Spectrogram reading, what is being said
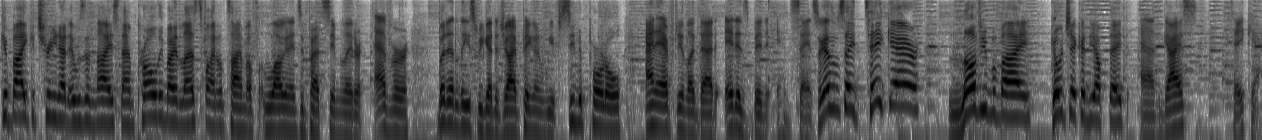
goodbye Katrina. It was a nice time, probably my last final time of logging into Pet Simulator ever. But at least we get a giant penguin, we've seen the portal, and everything like that. It has been insane. So guys, I'll say take care, love you, bye-bye, go check out the update, and guys, take care.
